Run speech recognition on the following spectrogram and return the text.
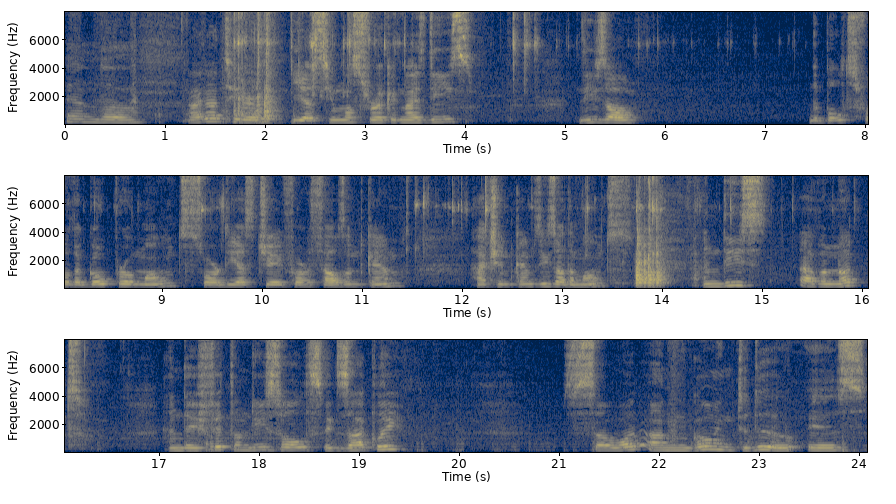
And uh, I got here, yes, you must recognize these. These are the bolts for the GoPro mounts or the SJ4000 cam action cams. These are the mounts. And these have a nut and they fit on these holes exactly. So what I'm going to do is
